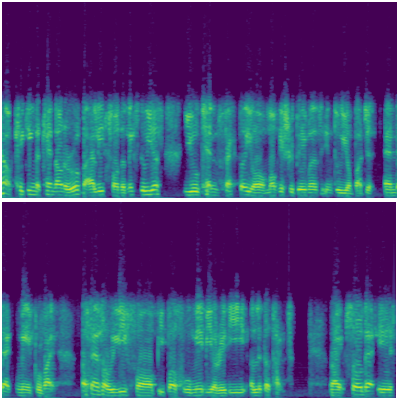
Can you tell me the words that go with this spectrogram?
kind of kicking the can down the road, but at least for the next two years, you can factor your mortgage repayments into your budget, and that may provide a sense of relief for people who may be already a little tight right? So that is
